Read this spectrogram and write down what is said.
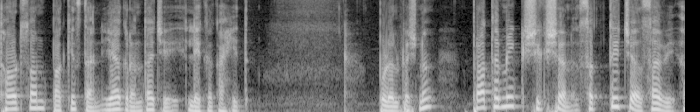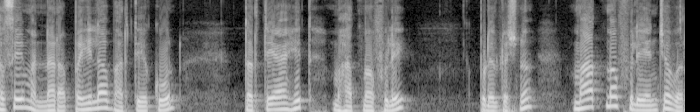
थॉट्स ऑन पाकिस्तान या ग्रंथाचे लेखक आहेत. पुढील प्रश्न प्राथमिक शिक्षण सक्तीचे असावे असे म्हणणारा पहिला भारतीय कोण? तर ते आहेत महात्मा फुले. पुढील प्रश्न महात्मा फुले यांच्यावर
